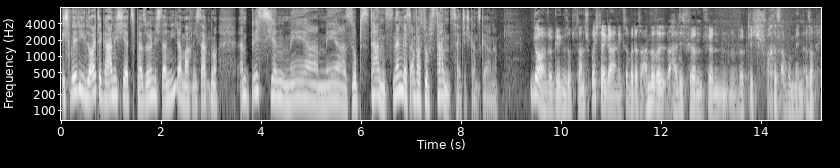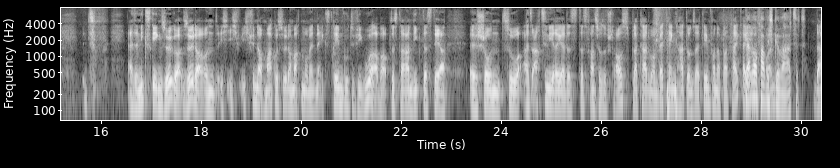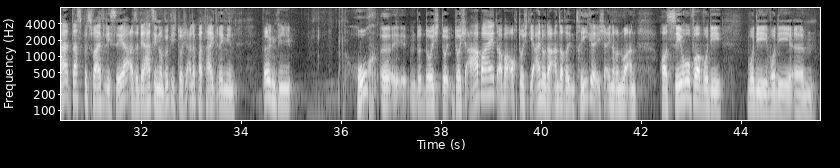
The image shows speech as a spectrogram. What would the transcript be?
ich will die Leute gar nicht jetzt persönlich da niedermachen. Ich sag nur, ein bisschen mehr, mehr Substanz. Nennen wir es einfach Substanz, hätte ich ganz gerne. Ja, also gegen Substanz spricht ja gar nichts. Aber das andere halte ich für ein, für ein wirklich schwaches Argument. Also, also nichts gegen Söder, Söder und ich, ich, ich finde auch Markus Söder macht im Moment eine extrem gute Figur, aber ob das daran liegt, dass der äh, schon zu als 18-Jähriger das, das Franz Josef Strauß Plakat über dem Bett hängen hatte und seitdem von der Parteikarriere. Darauf habe ich gewartet. Da, das bezweifle ich sehr. Also der hat sich nur wirklich durch alle Parteigremien irgendwie hoch äh, durch, durch, durch Arbeit, aber auch durch die eine oder andere Intrige. Ich erinnere nur an Horst Seehofer, wo die, wo die, wo die ähm, äh,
